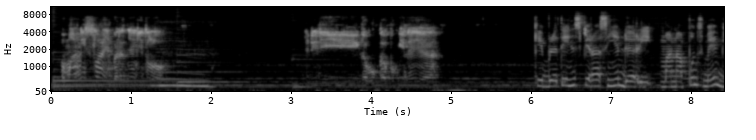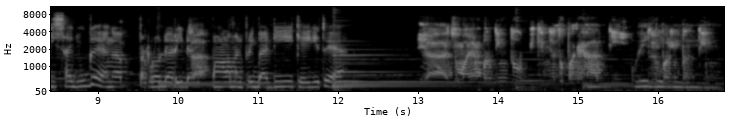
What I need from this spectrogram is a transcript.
pemanis lah ibaratnya gitu loh. Hmm. Jadi digabung-gabungin aja. Oke, berarti inspirasinya dari mana pun sebenarnya bisa juga ya, nggak perlu dari dari Nah. pengalaman pribadi kayak gitu ya. Ya, cuma yang penting tuh bikinnya tuh pakai hati. Wih, itu yang paling penting.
